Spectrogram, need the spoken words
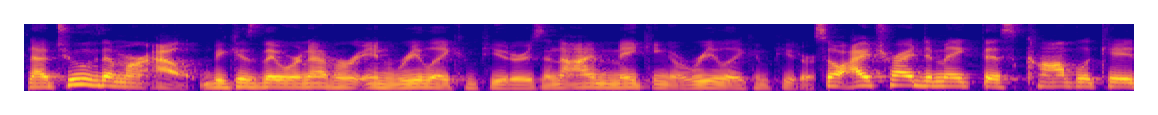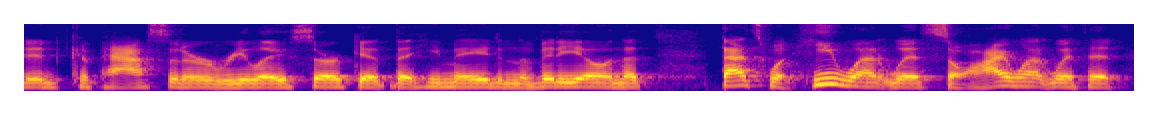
Now two of them are out because they were never in relay computers and I'm making a relay computer. So I tried to make this complicated capacitor relay circuit that he made in the video and that, that's what he went with so I went with it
